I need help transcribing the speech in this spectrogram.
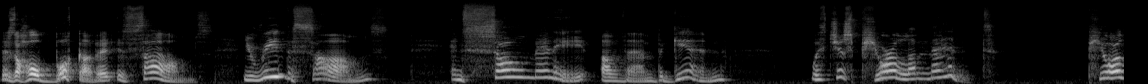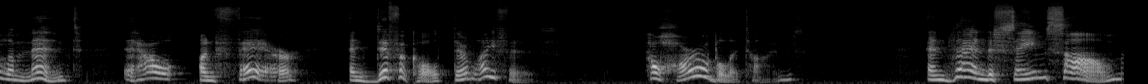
there's a whole book of it, is Psalms. You read the Psalms, and so many of them begin with just pure lament. Pure lament at how unfair and difficult their life is. How horrible at times. And then the same psalm,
